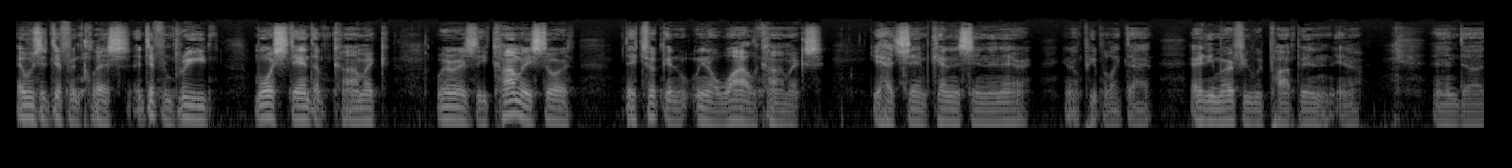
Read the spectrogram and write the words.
It was a different class, a different breed, more stand-up comic. Whereas the comedy store, they took in you know wild comics. You had Sam Kinison in there, you know people like that. Eddie Murphy would pop in, you know. And uh,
